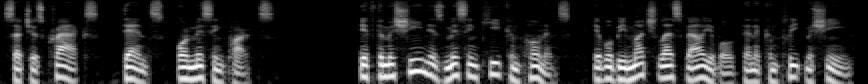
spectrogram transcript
such as cracks, dents, or missing parts. If the machine is missing key components, it will be much less valuable than a complete machine.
